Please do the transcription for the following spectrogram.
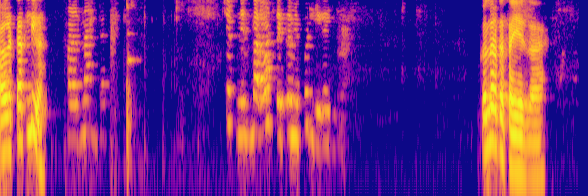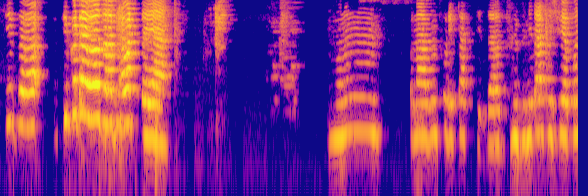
हळद टाकली का? हळद नाही टाकली. चटणीच मला वाटतंय कमी पडली काही कलर कसा आहे याचा? ती जरा तिखट आहे हो, जरा भ्या वाटतंय. या. म्हणून पण अजून थोडी टाकते. जरा झणझणीत असल्याशिवाय पण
